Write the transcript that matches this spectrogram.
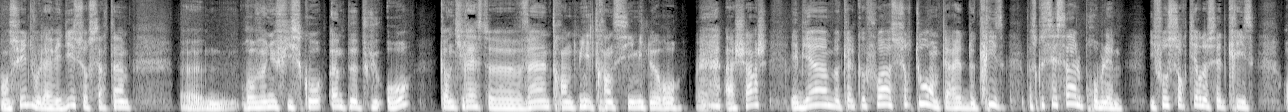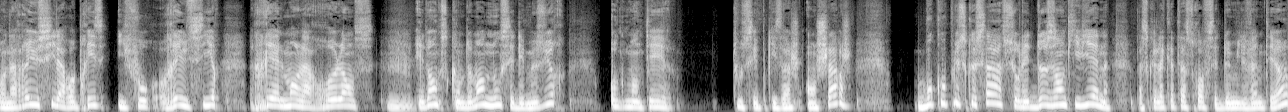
Ensuite, vous l'avez dit, sur certains euh, revenus fiscaux un peu plus hauts, quand il reste 20, 30 000, 36 000 euros à charge, eh bien, quelquefois, surtout en période de crise, parce que c'est ça le problème. Il faut sortir de cette crise. On a réussi la reprise, il faut réussir réellement la relance. Hmm. Et donc, ce qu'on demande, nous, c'est des mesures, augmenter tous ces prises en charge, beaucoup plus que ça sur les deux ans qui viennent, parce que la catastrophe c'est 2021,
